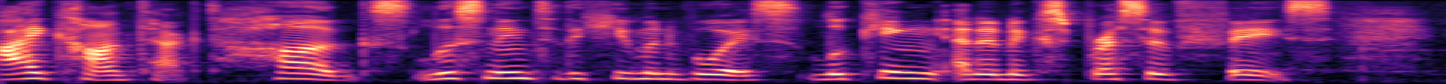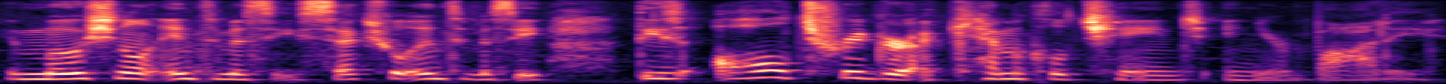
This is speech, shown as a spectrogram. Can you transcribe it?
Eye contact, hugs, listening to the human voice, looking at an expressive face, emotional intimacy, sexual intimacy, these all trigger a chemical change in your body.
